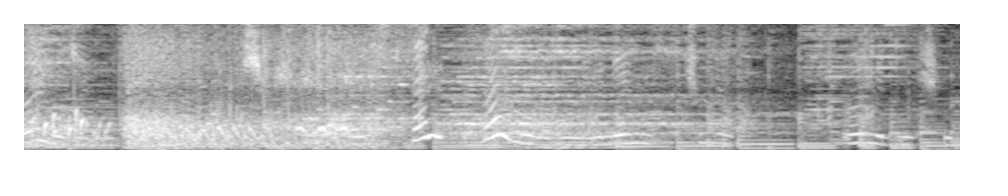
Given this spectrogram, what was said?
Ölmeyeceğim? Sen, sen, sen zorladın beni. Benim suçum yok. Ölmedim çünkü.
